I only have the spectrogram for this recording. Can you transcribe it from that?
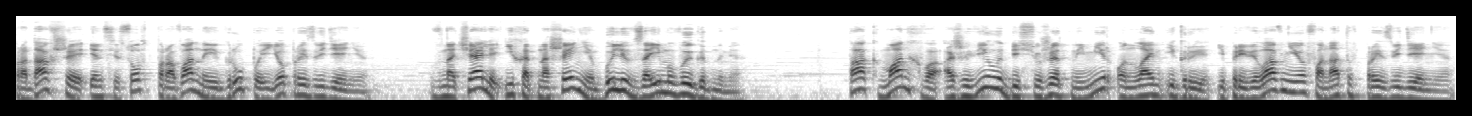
продавшая NCSoft права на игру по ее произведению. Вначале их отношения были взаимовыгодными, так Манхва оживила бессюжетный мир онлайн-игры и привела в нее фанатов произведения,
